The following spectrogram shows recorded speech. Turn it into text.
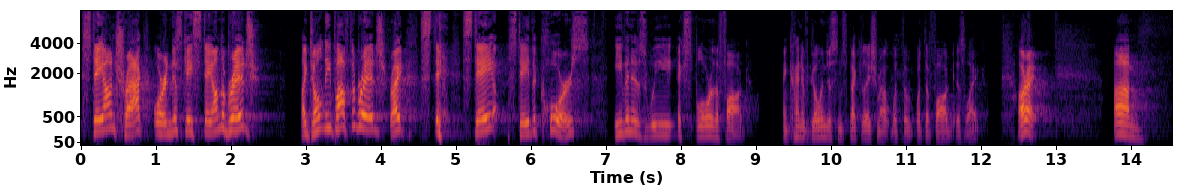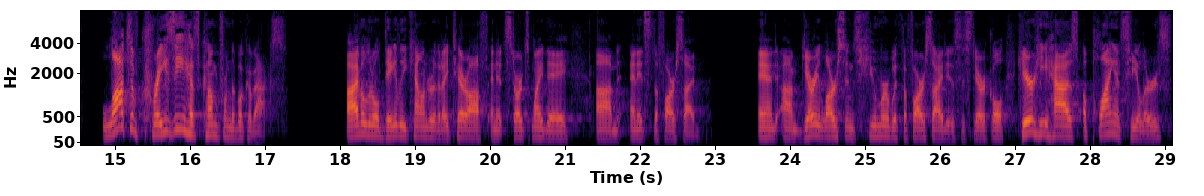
stay on track, or in this case, stay on the bridge. Like, don't leap off the bridge, right? Stay, stay, stay the course even as we explore the fog and kind of go into some speculation about what the, what the fog is like. All right. Um, lots of crazy has come from the book of Acts. I have a little daily calendar that I tear off, and it starts my day, um, and it's the far side. And um, Gary Larson's humor with the far side is hysterical. Here he has appliance healers,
